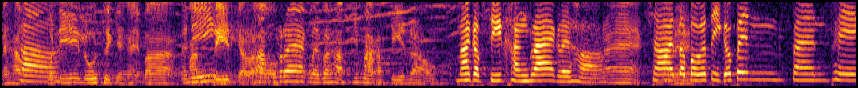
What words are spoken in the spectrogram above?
นะครับ ค่ะ วันนี้รู้สึกยังไงบ้าง อันมานี้ซีดกับคเรา รั้งแรกเลยป่ะครับที่มากับซีดเรา มากับซีดครั้งแรกเลยค่ะ ครั้งแรกใช่แต่ปกติก็เป็นแฟนเพลง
